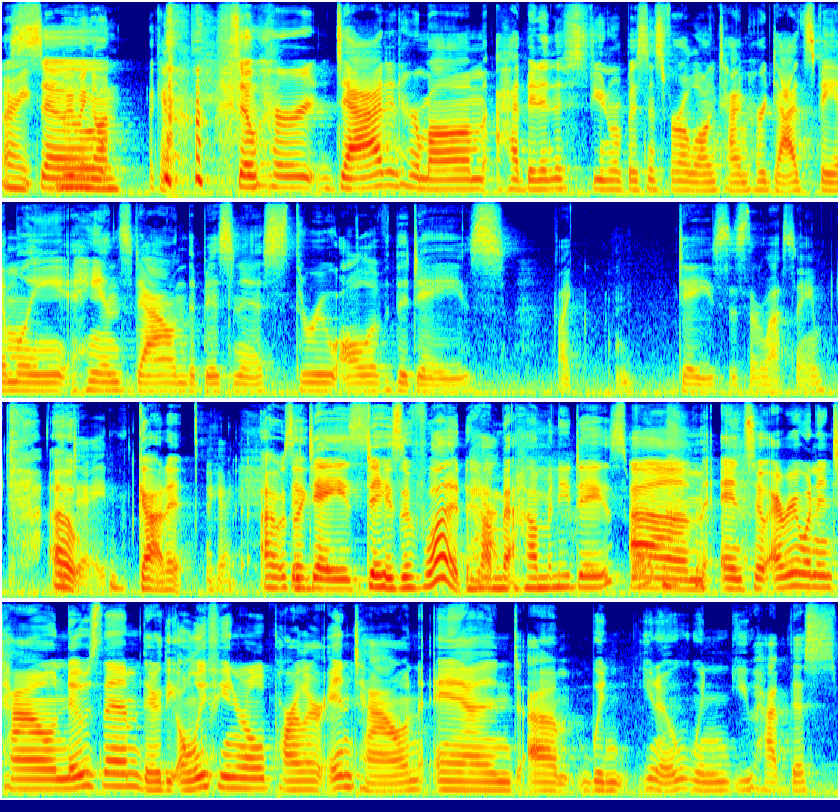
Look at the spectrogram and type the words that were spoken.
All right, So moving on. okay. So her dad and her mom had been in this funeral business for a long time. Her dad's family hands down the business through all of the days. Like days is their last name. The Oh, day. got it. Okay. I was The like, days- Days of what? How, Yeah. ma- how many days? Um, and so everyone in town knows them. They're the only funeral parlor in town. And um, when you know when you have this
